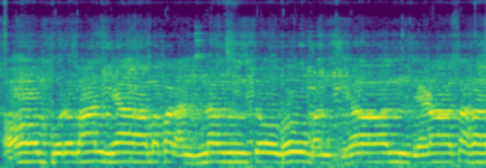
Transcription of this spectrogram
जगदिभ्यश्च ॐ पूर्वाह्यामपरह्नं चोभो मन्ध्यान्द्रिणा सह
